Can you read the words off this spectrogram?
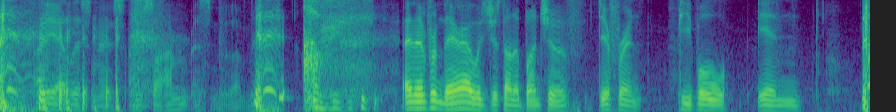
Oh, yeah, listeners. I'm sorry. I'm messing it up. Man. And then from there, I was just on a bunch of different people in.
